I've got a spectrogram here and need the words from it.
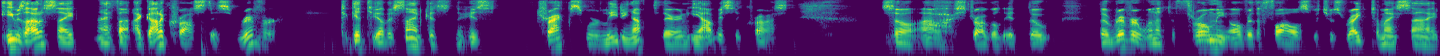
he was out of sight. And I thought, I got to cross this river to get to the other side because his tracks were leading up to there and he obviously crossed. So oh, I struggled. It, the, the river wanted to throw me over the falls, which was right to my side.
